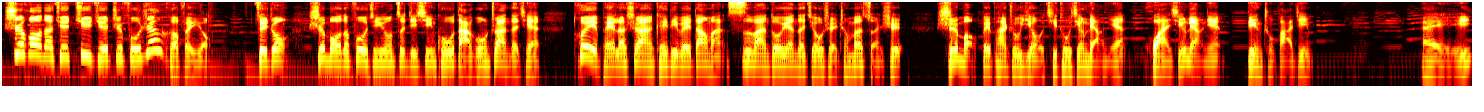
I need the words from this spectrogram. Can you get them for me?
事后呢，却拒绝支付任何费用。最终，石某的父亲用自己辛苦打工赚的钱，退赔了涉案 KTV 当晚四万多元的酒水成本损失。石某被判处有期徒刑两年，缓刑两年，并处罚金。哎，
